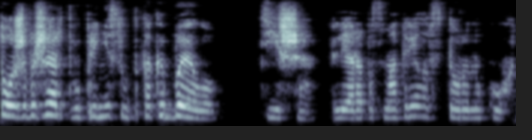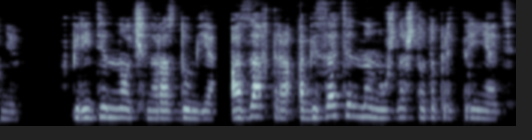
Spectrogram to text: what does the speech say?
Тоже в жертву принесут, как и Беллу. «Тише!» — Лера посмотрела в сторону кухни. «Впереди ночь на раздумье, а завтра обязательно нужно что-то предпринять.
